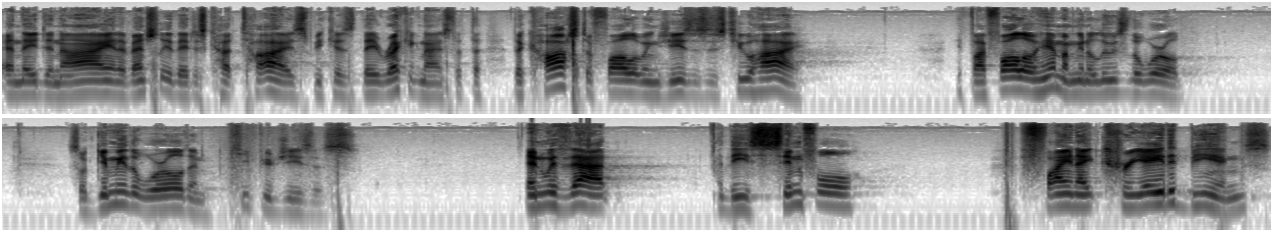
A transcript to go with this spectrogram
and they deny, and eventually they just cut ties because they recognize that the, the cost of following Jesus is too high. If I follow him, I'm going to lose the world. So give me the world and keep your Jesus. And with that, these sinful, finite, created beings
